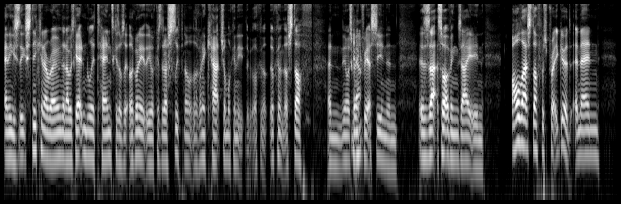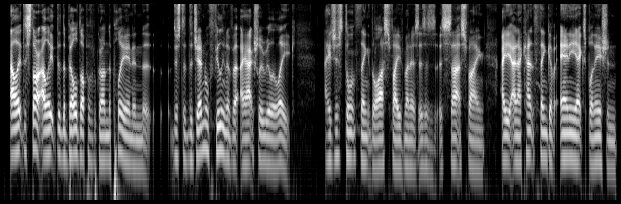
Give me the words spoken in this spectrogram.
and he's like sneaking around, and I was getting really tense because I was like, they're going to you know because they're asleep and they're going to catch him looking at looking at, looking at their stuff, and you know it's going to Yeah. create a scene, and there's that sort of anxiety, and all that stuff was pretty good, and then. I like the start. I like the, the build up of going on the plane and the, just the, the general feeling of it. I actually really like. I just don't think the last five minutes is is, is satisfying. I and I can't think of any explanation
